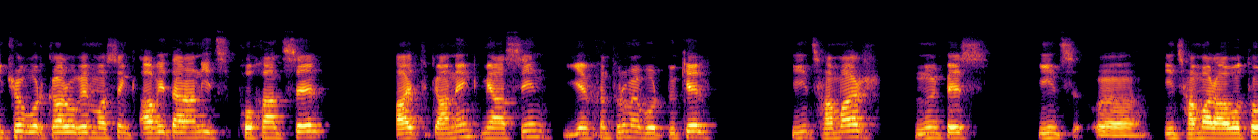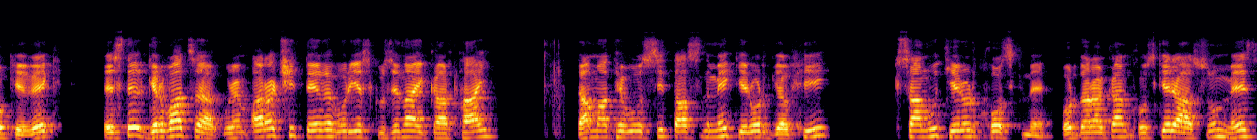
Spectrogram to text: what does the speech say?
ինչով որ կարող եմ, ասենք, ավետարանից փոխանցել այդ կանենք միասին եւ խնդրում եմ որ դուք էլ ինձ համար նույնպես ինձ ինձ համար աղոթող եղեք այստեղ գրված է ուրեմն առաջի տեղը որ ես կուզենայի կարդալ դա Մատթեոսի 11-րդ գլխի 28-րդ խոսքն է հորդարական խոսքերը ասում մեզ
